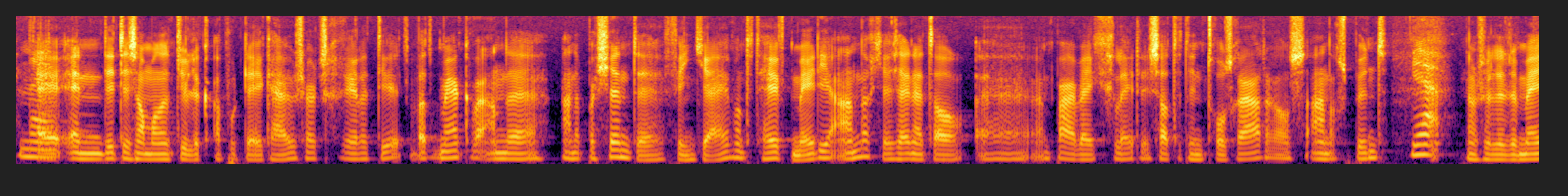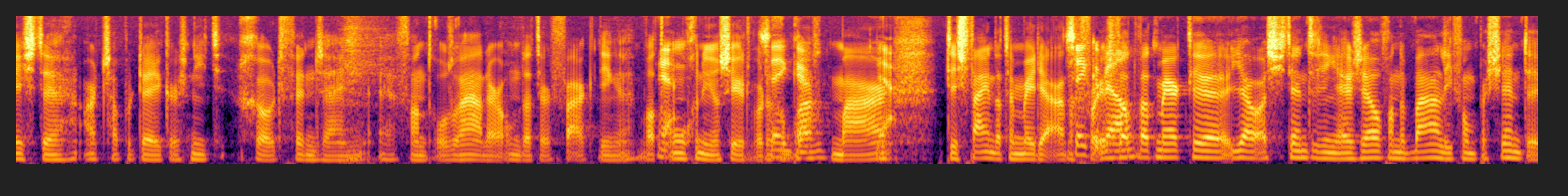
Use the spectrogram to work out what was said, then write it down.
Nee. Eh, en dit is allemaal natuurlijk apotheek-huisarts gerelateerd. Wat merken we aan de, aan de patiënten, vind jij? Want het heeft media-aandacht. Jij zei net al, uh, een paar weken geleden zat het in Tros Radar als aandachtspunt. Ja. Nou zullen de meeste artsapothekers niet groot fan zijn uh, van Tros Radar, omdat er vaak dingen wat Ja. ongenuanceerd worden Zeker. gebracht. Maar Ja. het is fijn dat er media-aandacht voor is. wel. Wat, wat merkten jouw assistenten en jij zelf aan de balie van patiënten?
